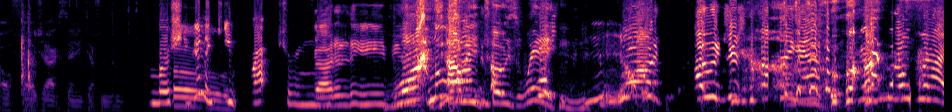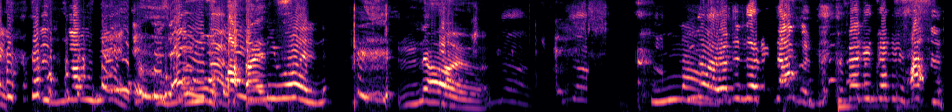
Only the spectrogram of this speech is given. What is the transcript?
Oh, fudge, I accidentally deafened them. Bro, she's Oh. gonna keep rapturing me. Gotta leave. you. What? No, How many Toes win? What? I was just crying out. There's no way. There's no way. Does anyone What? play anyone? no! No. No. No, that did not happen. That did not happen.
